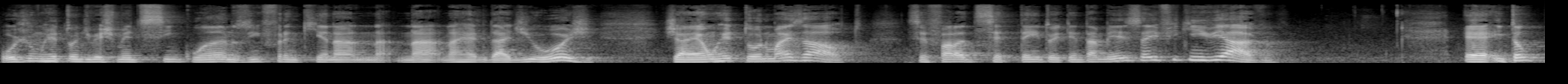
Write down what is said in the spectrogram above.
Hoje, um retorno de investimento de 5 anos em franquia na, na, na, realidade de hoje já é um retorno mais alto. Você fala de 70, 80 meses, aí fica inviável. É, então,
